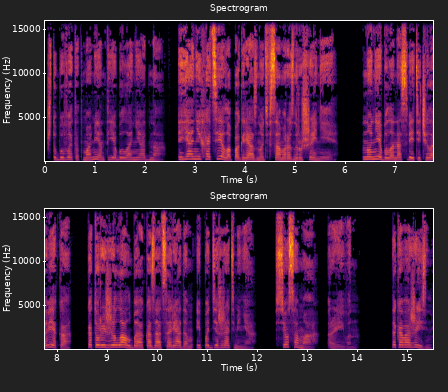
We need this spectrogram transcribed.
чтобы в этот момент я была не одна. Я не хотела погрязнуть в саморазрушении, но не было на свете человека, который желал бы оказаться рядом и поддержать меня. Все сама, Рейвен. Такова жизнь.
